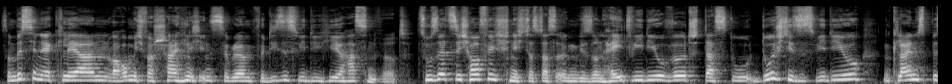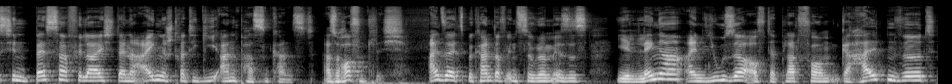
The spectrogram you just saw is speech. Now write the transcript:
so ein bisschen erklären, warum ich wahrscheinlich Instagram für dieses Video hier hassen wird. Zusätzlich hoffe ich, nicht, dass das irgendwie so ein Hate-Video wird, dass du durch dieses Video ein kleines bisschen besser vielleicht deine eigene Strategie anpassen kannst. Also hoffentlich. Allseits bekannt auf Instagram ist es, je länger ein User auf der Plattform gehalten wird,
